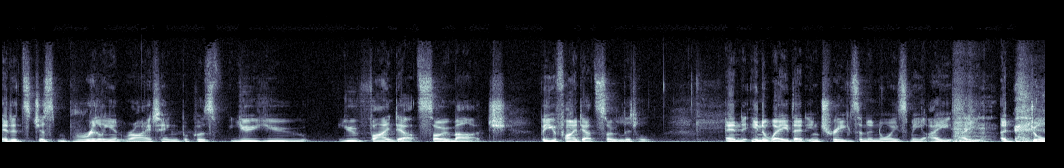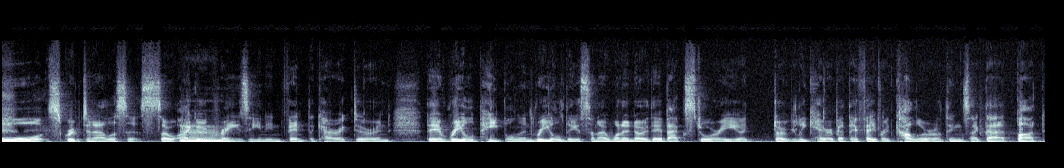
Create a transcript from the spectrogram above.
and it's just brilliant writing because you you you find out so much, but you find out so little. And in a way that intrigues and annoys me, I, I adore script analysis. So I go mm. crazy and invent the character, and they're real people and real this, and I want to know their backstory. I don't really care about their favorite color or things like that, but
